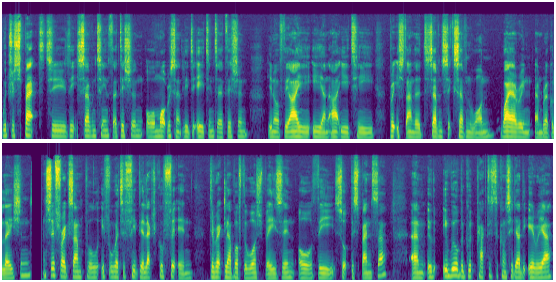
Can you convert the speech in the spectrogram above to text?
With respect to the 17th edition or more recently the 18th edition, you know, of the IEE and IET British Standard 7671 wiring and regulations. And so, for example, if we were to fit the electrical fitting directly above the wash basin or the soap dispenser. Um, it, it will be good practice to consider the area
